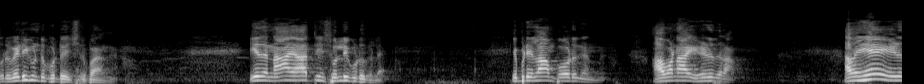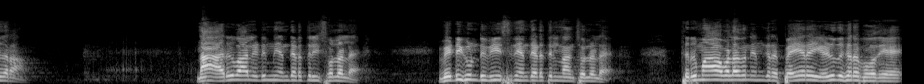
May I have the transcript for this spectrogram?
ஒரு வெடிகுண்டு போட்டு வச்சுருப்பாங்க. இதை நான் யார்ட்டையும் சொல்லி கொடுக்கல. இப்படிலாம் போடுங்கன்னு. அவனா எழுதுறான். அவன் ஏன் எழுதுறான்? நான் அருவாள் இடுன்னு எந்த இடத்துலையும் சொல்லல. வெடிகுண்டு வீசுன்னு எந்த இடத்துலையும் நான் சொல்லல. திருமாவளவன் என்கிற பெயரை எழுதுகிற போதே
